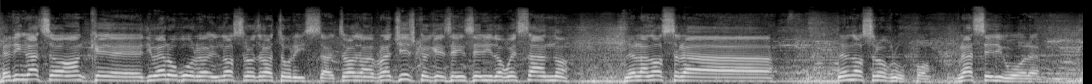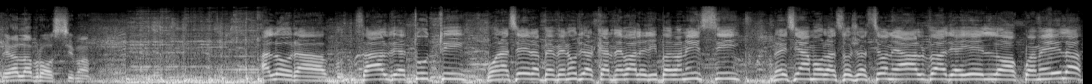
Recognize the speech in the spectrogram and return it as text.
e ringrazio anche di vero cuore il nostro trattorista, Francesco che si è inserito quest'anno nel nostro gruppo. Grazie di cuore e alla prossima. Allora, salve a tutti, buonasera, benvenuti al Carnevale di Baronissi. Noi siamo l'associazione Alva di Aiello Acquamela,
